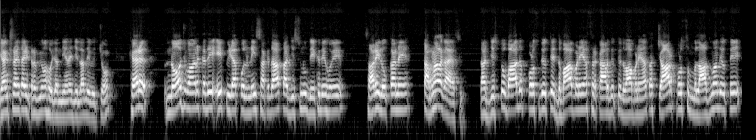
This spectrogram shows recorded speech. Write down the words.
ਗੈਂਗਸਟਰਾਂ ਦੀ ਤਾਂ ਇੰਟਰਵਿਊਆਂ ਹੋ ਜਾਂਦੀਆਂ ਨੇ ਜੇਲ੍ਹਾਂ ਦੇ ਵਿੱਚੋਂ। ਖੈਰ, ਨੌਜਵਾਨ ਕਦੇ ਇਹ ਪੀੜਾ ਭੁੱਲ ਨਹੀਂ ਸਕਦਾ, ਤਾਂ ਜਿਸ ਨੂੰ ਦੇਖਦੇ ਹੋਏ ਸਾਰੇ ਲੋਕਾਂ ਨੇ ਧਰਨਾ ਲਗਾਇਆ ਸੀ। ਤਾਂ ਜਿਸ ਤੋਂ ਬਾਅਦ ਪੁਲਿਸ ਦੇ ਉੱਤੇ ਦਬਾਅ ਬਣਿਆ, ਸਰਕਾਰ ਦੇ ਉੱਤੇ ਦਬਾਅ ਬਣਿਆ, ਤਾਂ ਚਾਰ ਪੁਲਿਸ ਮੁਲਾਜ਼ਮਾਂ ਦੇ ਉੱਤੇ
